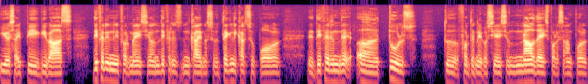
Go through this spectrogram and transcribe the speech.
USIP give us different information, different kind of technical support, different uh, tools to, for the negotiation. Nowadays, for example,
